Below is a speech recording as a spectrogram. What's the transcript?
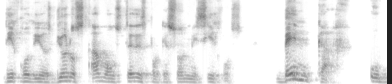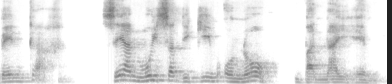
Dijo Dios, yo los amo a ustedes porque son mis hijos. Benkaj u benkaj. Sean muy sadikim o no, banaihem.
